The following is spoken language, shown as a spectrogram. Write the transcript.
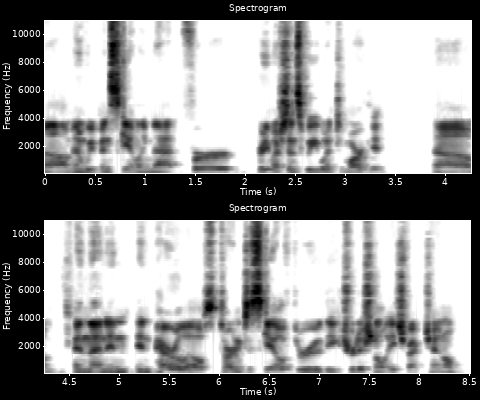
Um, and we've been scaling that for pretty much since we went to market. Um, and then in, in parallel, starting to scale through the traditional HVAC channel.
